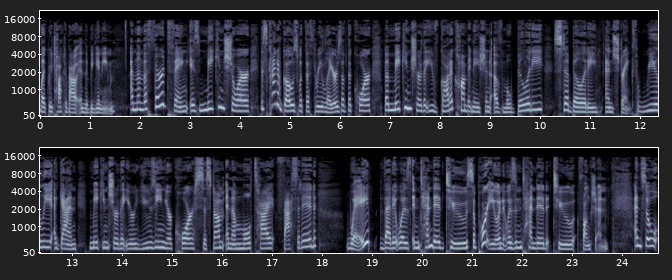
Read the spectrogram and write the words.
like we talked about in the beginning. And then the third thing is making sure this kind of goes with the three layers of the core, but making sure that you've got a combination of mobility, stability, and strength. Really, again, making sure that you're using your core system in a multifaceted way that it was intended to support you and it was intended to function. And so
